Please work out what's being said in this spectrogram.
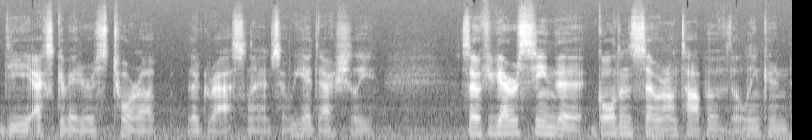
the excavators tore up the grassland, so we had to actually. So if you've ever seen the golden sower on top of the Lincoln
